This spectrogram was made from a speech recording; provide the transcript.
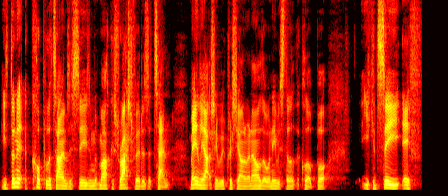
he's done it a couple of times this season with Marcus Rashford as a 10, mainly actually with Cristiano Ronaldo when he was still at the club. But you could see if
